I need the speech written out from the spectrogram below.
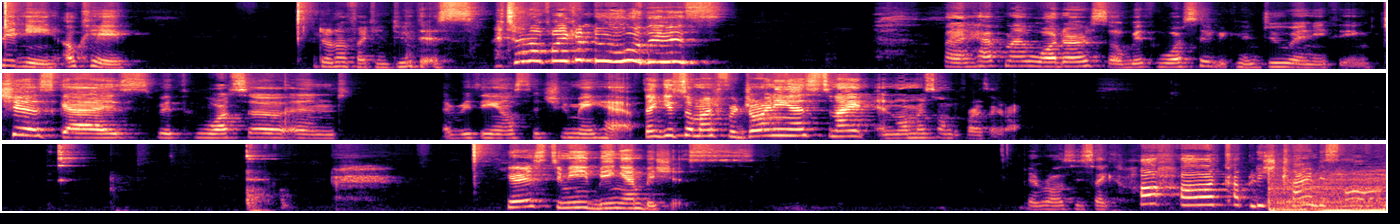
Whitney, okay. I don't know if I can do this. I don't know if I can do this. But I have my water, so with water we can do anything. Cheers, guys, with water and everything else that you may have. Thank you so much for joining us tonight. And one more song before I say goodbye. Here's to me being ambitious. But Ross is like, ha ha, couple is trying this song.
